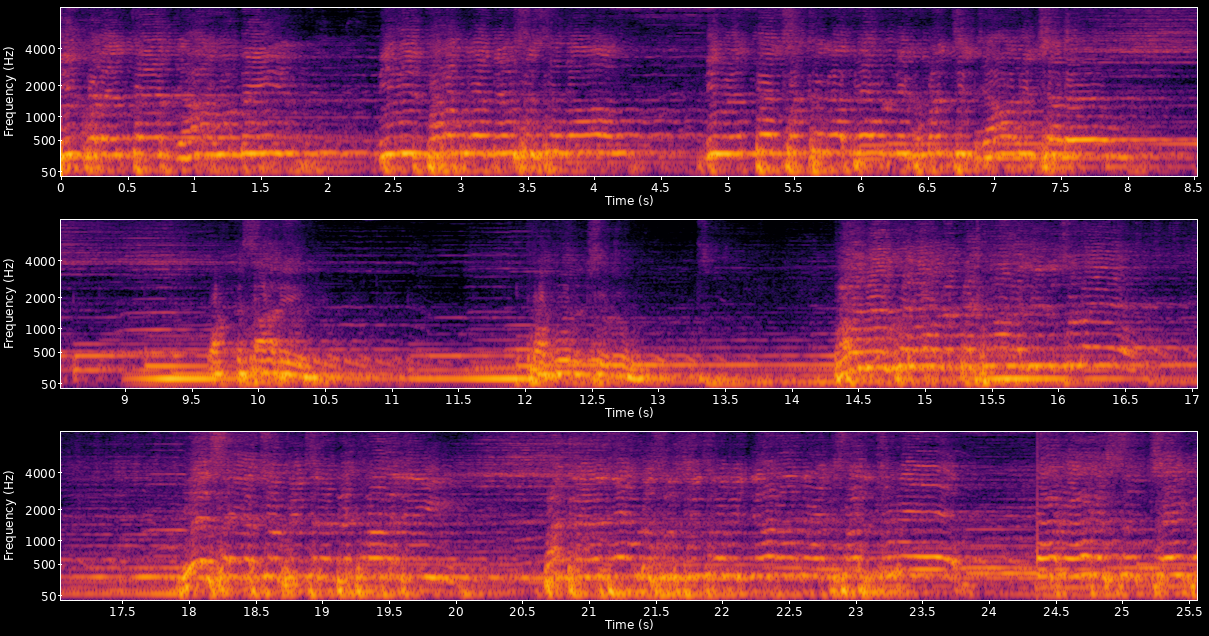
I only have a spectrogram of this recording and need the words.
నీకు కూడా ఎంతో జ్ఞానం ఉంది. నీవు ఈ తరంలో నివసిస్తున్నావు. నీవు ఎంతో చక్కగా దేవుడు నీకు మంచి జ్ఞానం ఇచ్చాడు. ఒక్కసారి ప్రభువుని చూడు. పరలోకంలో ఉన్న టెక్నాలజీని చూడు. ఏసయ్య చూపించిన టెక్నాలజీ తండ్రి దేవుడు సృష్టించిన విజ్ఞానాన్ని ఒకసారి చూడు. ఆలస్యం చేయక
